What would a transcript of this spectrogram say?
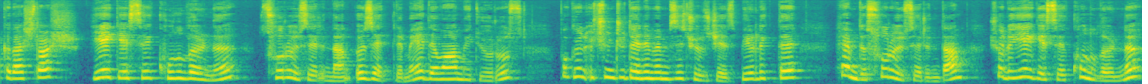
Arkadaşlar. YGS konularını soru üzerinden özetlemeye devam ediyoruz. Bugün üçüncü denememizi çözeceğiz birlikte. Hem de soru üzerinden şöyle YGS konularını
